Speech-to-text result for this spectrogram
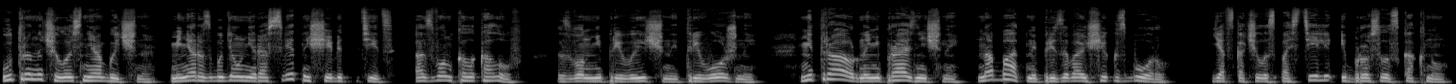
Утро началось необычно. Меня разбудил не рассветный щебет птиц, а звон колоколов. Звон непривычный, тревожный. Не траурный, не праздничный, набатный, призывающий к сбору. Я вскочила с постели и бросилась к окну.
